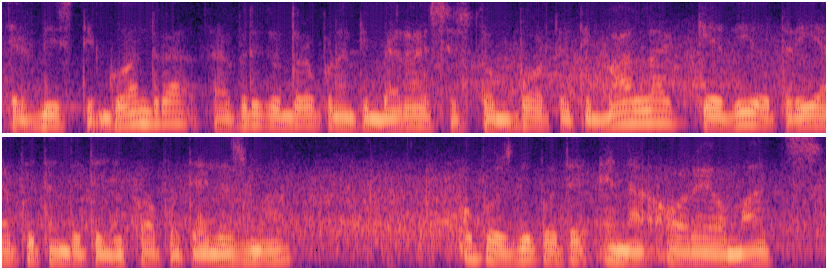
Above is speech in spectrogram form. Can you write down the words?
Κερδίσει την κόντρα, θα βρει τον τρόπο να την περάσει στον πόρτε την μπάλα και 2-3 που ήταν το τελικό αποτέλεσμα. Οπωσδήποτε ένα ωραίο μάτς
